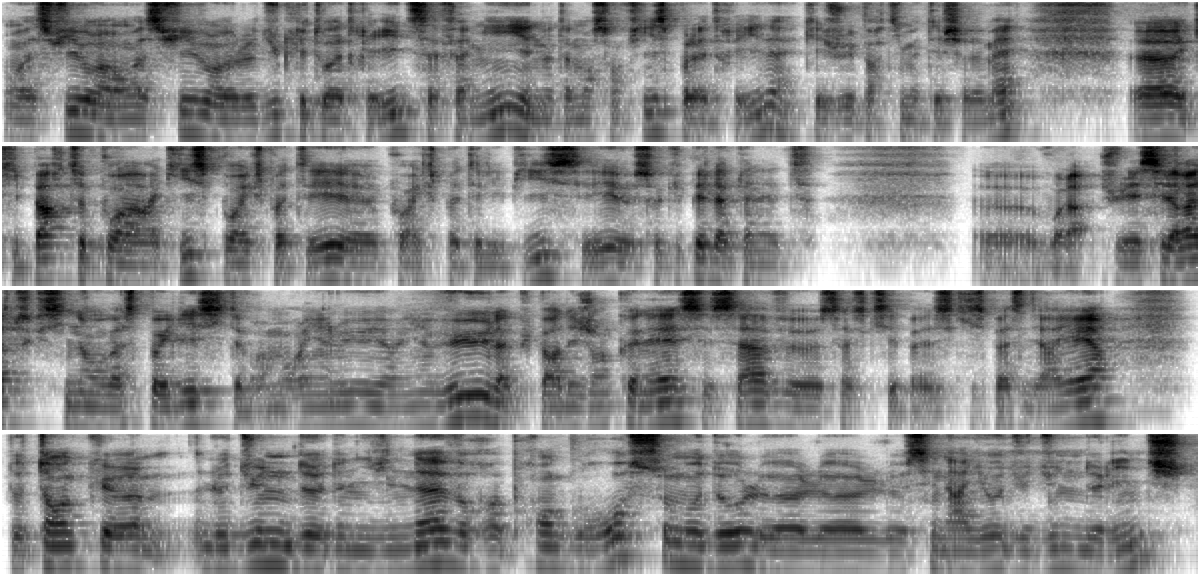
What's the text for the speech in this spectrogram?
on va suivre, on va suivre le duc Leto Atreides, sa famille et notamment son fils Paul Atreides, qui est joué par Timothée Chalamet, euh, qui partent pour Arrakis pour exploiter, pour exploiter l'épice et s'occuper de la planète. Euh, voilà, je vais laisser le reste parce que sinon on va spoiler si t'as vraiment rien lu et rien vu. La plupart des gens connaissent et savent, euh, ce, qui, se passe derrière. D'autant que le Dune de Denis Villeneuve reprend grosso modo le scénario du Dune de Lynch,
